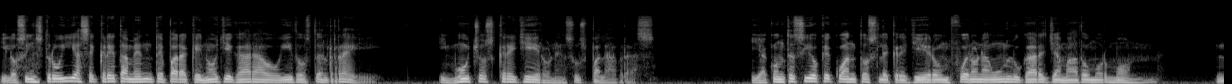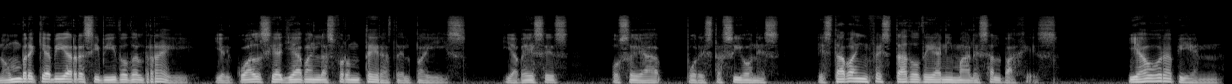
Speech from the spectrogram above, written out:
y los instruía secretamente para que no llegara a oídos del rey, y muchos creyeron en sus palabras. Y aconteció que cuantos le creyeron fueron a un lugar llamado Mormón, nombre que había recibido del rey, y el cual se hallaba en las fronteras del país, y a veces, o sea, por estaciones, estaba infestado de animales salvajes. Y ahora bien,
